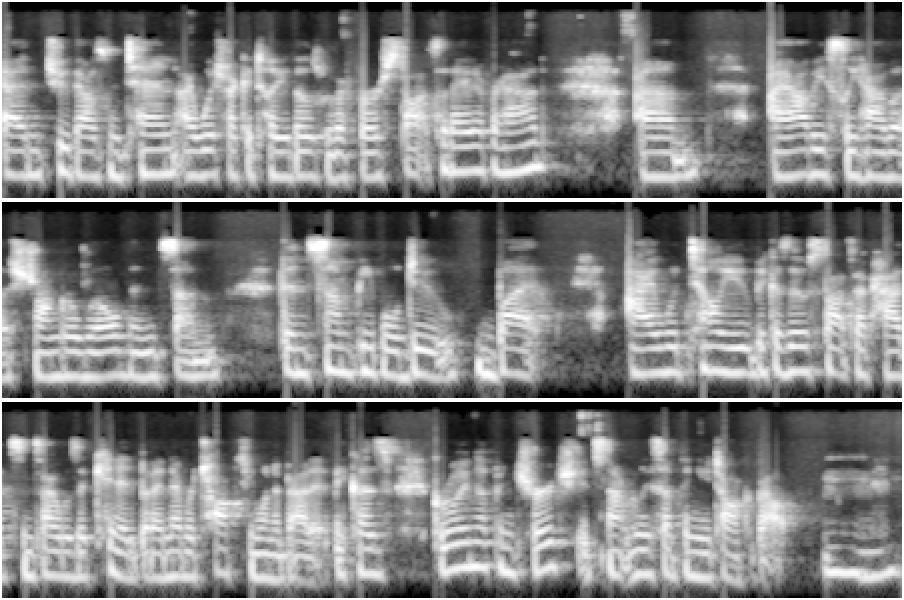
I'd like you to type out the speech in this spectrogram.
in 2010. I wish I could tell you those were the first thoughts that I'd ever had. Um, I obviously have a stronger will than some than some people do, but I would tell you because those thoughts I've had since I was a kid, but I never talked to anyone about it because growing up in church, it's not really something you talk about. Mm-hmm.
